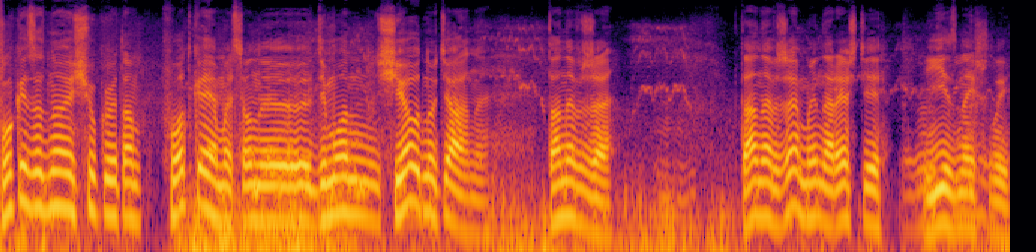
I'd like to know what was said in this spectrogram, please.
Поки з одною щукою там фоткаємось, он е, Дімон ще одну тягне. Та невже. Та невже ми нарешті її знайшли.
